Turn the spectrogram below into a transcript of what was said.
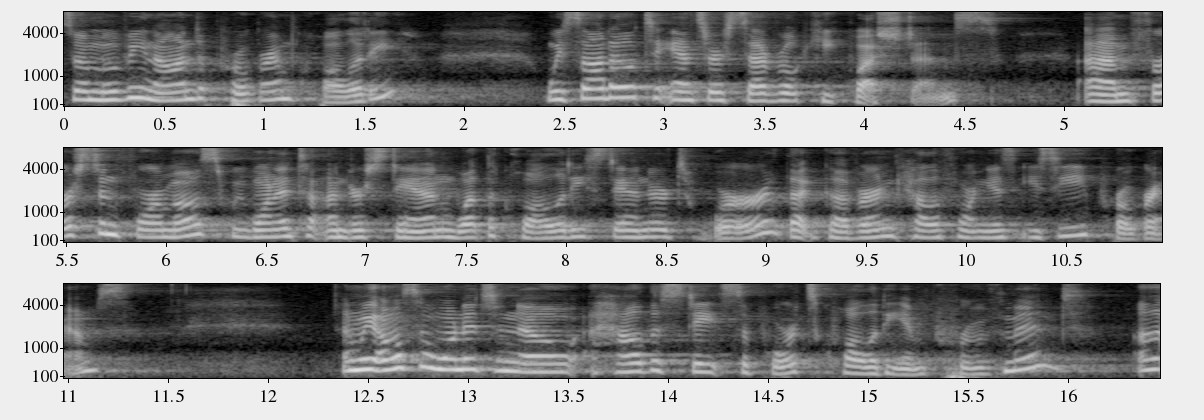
So moving on to program quality, we sought out to answer several key questions. Um, first and foremost, we wanted to understand what the quality standards were that govern California's ECE programs. And we also wanted to know how the state supports quality improvement uh,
